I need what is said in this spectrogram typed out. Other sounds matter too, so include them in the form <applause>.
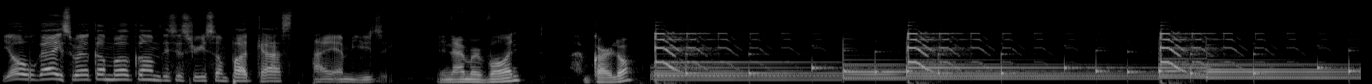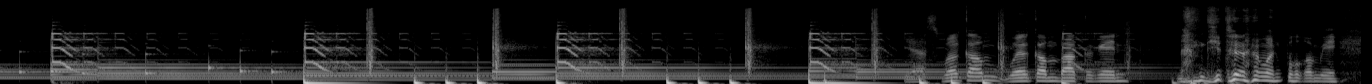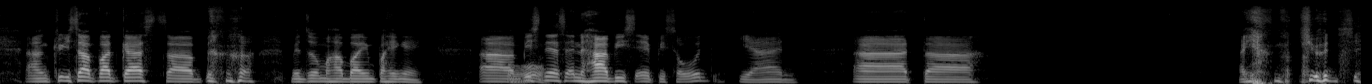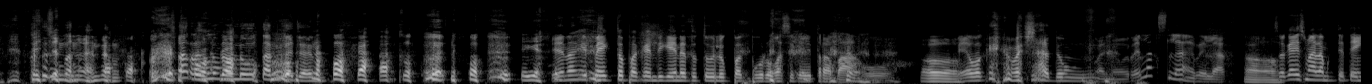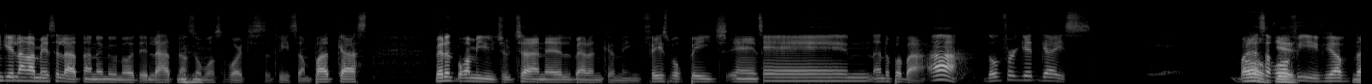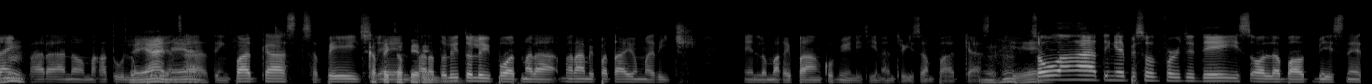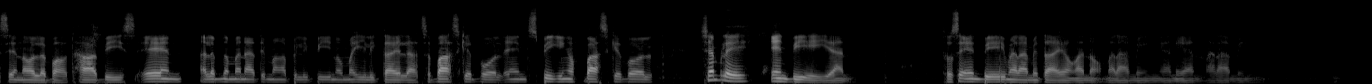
Yo, guys, welcome, welcome. This is Threesome Podcast. I am Yuzi. And I'm Vaughn. I'm Carlo. Yes, welcome, welcome back again. <laughs> Nandito na naman po kami ang Krisa Podcast sa <laughs> medyo mahaba yung pahinga eh. Ah, Oo. Business and Hobbies episode. Yan. At ah, Ayan, <laughs> huge. Medyo ano? Parang lumulutang ka dyan. nawala ako. No. <laughs> Ayan. Yan ang epekto pag hindi kayo natutulog pag puro kasi kayo trabaho. Oh. Kaya huwag kayo <laughs> masyadong, ano, relax lang, relax. Oo. So guys, malam magte-thank you lang kami sa lahat ng nanonood and lahat ng Mhm. sumusuporta sa Threesome Podcast. Meron po kami YouTube channel, meron kaming Facebook page, and, and ano pa ba? Ah, don't forget guys. Baya Oh, sa yes. coffee if you have time Mhm. para ano makatulong Ayan, po yan sa ayan. ating podcast, sa page, Kape-kape and para rin. tuloy-tuloy po at mara- marami pa tayong ma-reach and lumaki pa ang community ng Threesome Podcast. Mhm. Yeah. So, ang ating episode for today is all about business and all about hobbies. And alam naman natin mga Pilipino, mahilig tayo lahat sa basketball. And speaking of basketball, syempre, NBA yan. So, sa NBA, marami tayong ano, maraming, ano yan, maraming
